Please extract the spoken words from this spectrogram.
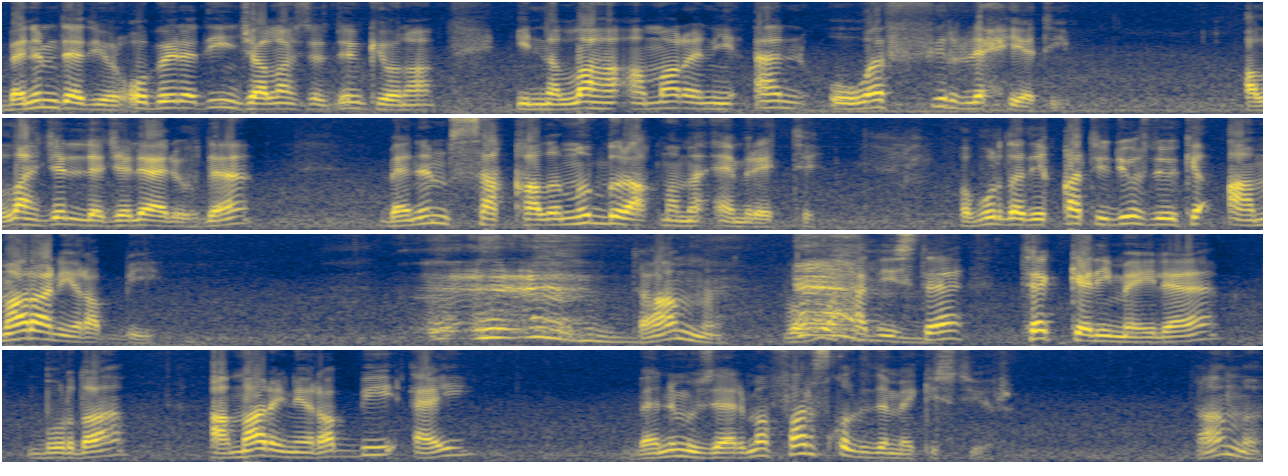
benim de diyor o böyle deyince Allah Celle diyor ki ona inna innallaha amareni en uveffir lihyeti. Allah Celle Celaluhu da benim sakalımı bırakmama emretti. Ve burada dikkat ediyoruz diyor ki amarani Rabbi. tamam mı? Ve bu hadiste tek kelimeyle burada amarini Rabbi ey benim üzerime farz kıldı demek istiyor. Tamam mı?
